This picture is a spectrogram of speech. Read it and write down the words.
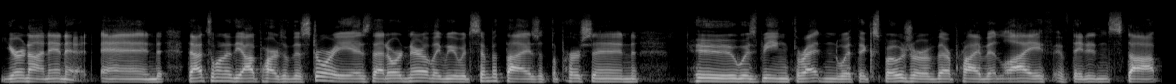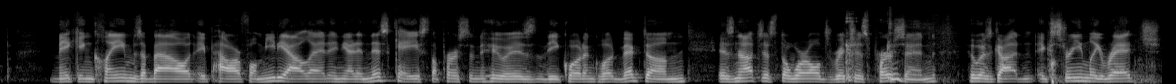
you're not in it. And that's one of the odd parts of this story is that ordinarily we would sympathize with the person who was being threatened with exposure of their private life if they didn't stop making claims about a powerful media outlet. And yet, in this case, the person who is the quote unquote victim is not just the world's richest person who has gotten extremely rich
